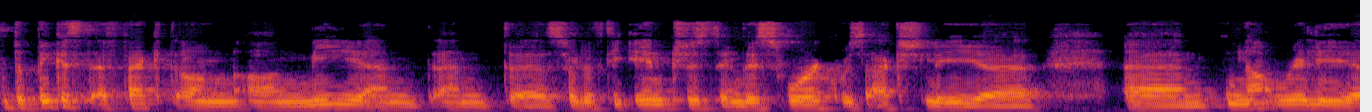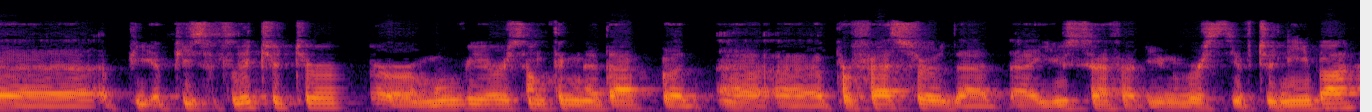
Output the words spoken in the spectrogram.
the biggest effect on, on me and, and uh, sort of the interest in this work was actually uh, um, not really a, piece of literature or a movie or something like that, but uh, a professor that I used to have at the University of Geneva,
